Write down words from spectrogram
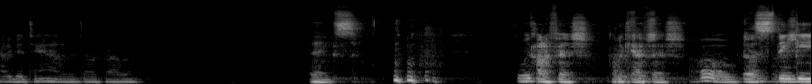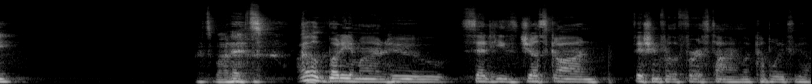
Got a good tan out of it though, probably. Thanks. So what? Caught a fish. Caught a Caught a fish. catfish. Oh, It was catfish. stinky. That's about it. I have a buddy of mine who said he's just gone fishing for the first time a couple weeks ago.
